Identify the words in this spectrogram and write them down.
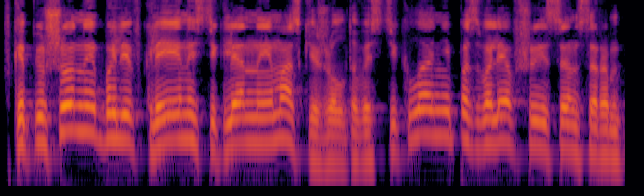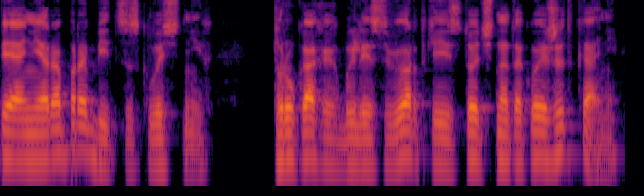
В капюшоны были вклеены стеклянные маски желтого стекла, не позволявшие сенсорам пионера пробиться сквозь них. В руках их были свертки из точно такой же ткани.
